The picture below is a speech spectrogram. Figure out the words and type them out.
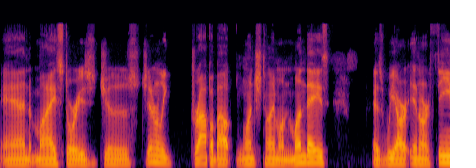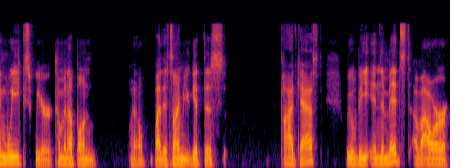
And my stories just generally drop about lunchtime on Mondays as we are in our theme weeks. We are coming up on, well, by the time you get this podcast, we will be in the midst of our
